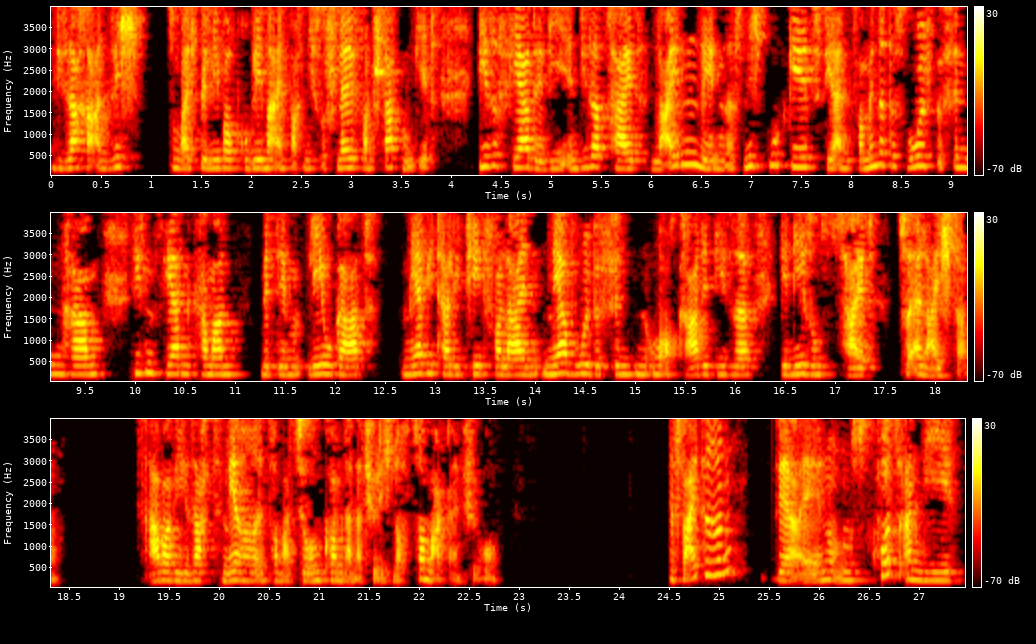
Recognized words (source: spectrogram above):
die Sache an sich, zum Beispiel Leberprobleme, einfach nicht so schnell vonstatten geht. diese Pferde, die in dieser Zeit leiden, denen es nicht gut geht, die ein vermindertes Wohlbefinden haben, diesen Pferden kann man mit dem Leogard mehr Vitalität verleihen, mehr Wohlbefinden, um auch gerade diese Genesungszeit zu erleichtern. Aber wie gesagt, mehrere Informationen kommen dann natürlich noch zur Markteinführung. Des Weiteren, wir erinnern uns kurz an die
